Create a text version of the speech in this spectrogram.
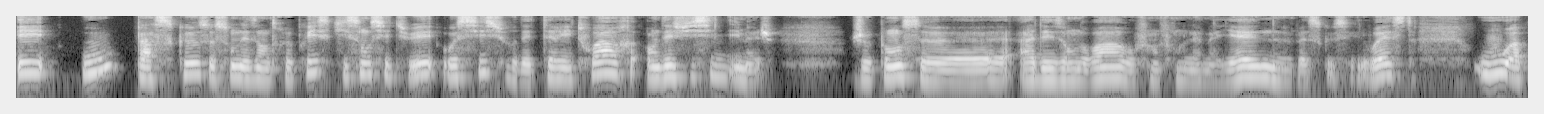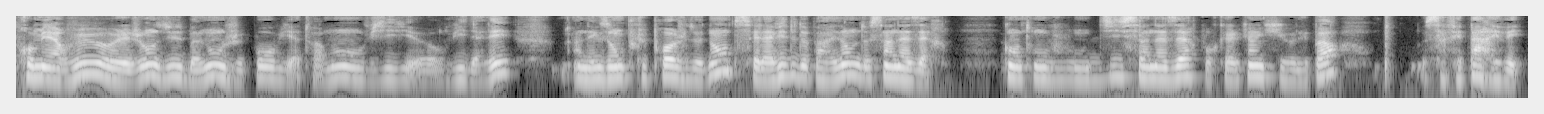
et ou parce que ce sont des entreprises qui sont situées aussi sur des territoires en déficit d'image. Je pense euh, à des endroits au fin fond de la Mayenne, parce que c'est l'Ouest, où à première vue, les gens se disent, bah non, j'ai pas obligatoirement envie, euh, envie d'aller. Un exemple plus proche de Nantes, c'est la ville de, par exemple, de Saint-Nazaire. Quand on vous dit Saint-Nazaire pour quelqu'un qui connaît pas, ça fait pas rêver.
